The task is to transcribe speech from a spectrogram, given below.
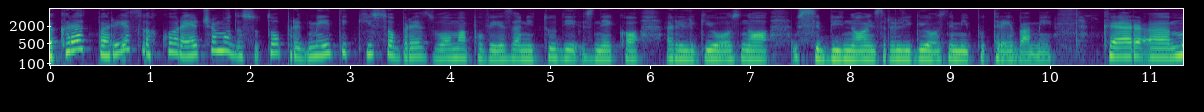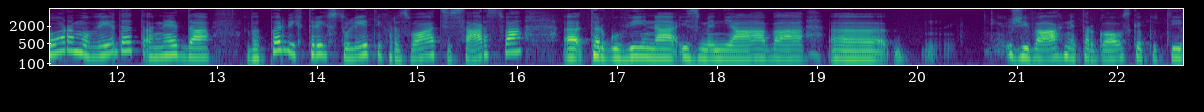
Takrat pa res lahko rečemo, da so to predmeti, ki so brez dvoma povezani tudi z neko religiozno vsebino in z religioznimi potrebami. Ker uh, moramo vedeti, ne, da v prvih treh stoletjih razvoja cesarstva uh, trgovina, izmenjava, uh, živahne trgovske poti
